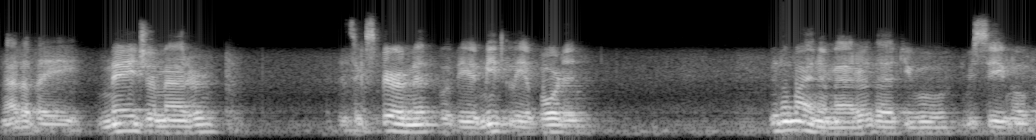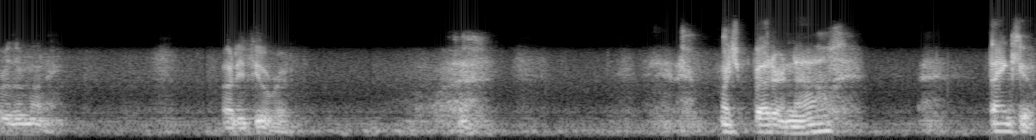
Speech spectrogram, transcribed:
That of a major matter, this experiment will be immediately aborted, with a minor matter that you will receive no further money. How do you feel, Red? Much better now. Thank you.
